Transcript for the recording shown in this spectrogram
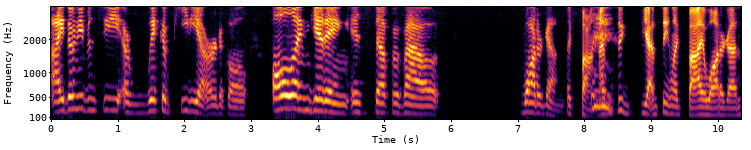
I don't even see a Wikipedia article. All I'm getting is stuff about water guns. Like buy, I'm seeing yeah, I'm seeing like buy a water gun.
